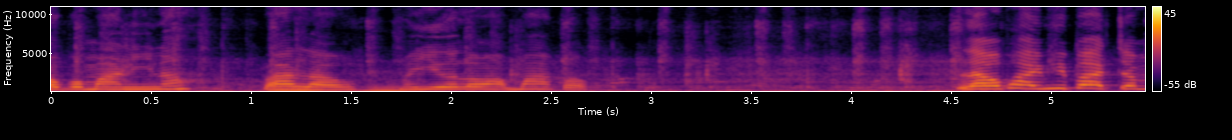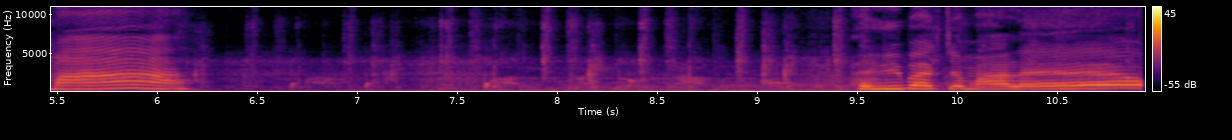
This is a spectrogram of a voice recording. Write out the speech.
เอาประมาณนี้เนาะบ้านเราอืม ไม่เยอะแล้วมากหรอกแล้วภัยพิบัติจะมาภัยพิบัติจะมาแล้ว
